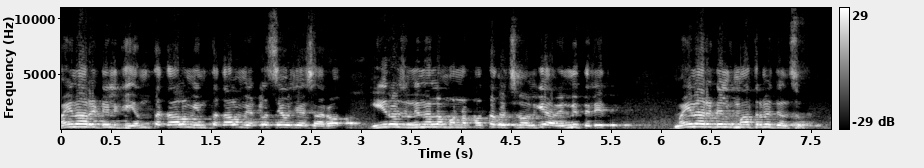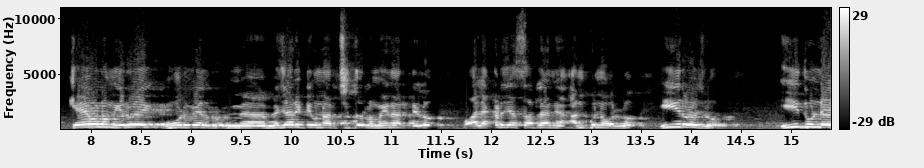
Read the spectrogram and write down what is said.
మైనారిటీలకి ఎంతకాలం ఇంతకాలం ఎట్లా సేవ చేశారో ఈ రోజు నిన్నలో మొన్న కొత్తగా వచ్చిన వాళ్ళకి అవన్నీ తెలియదు. మైనారిటీలకు మాత్రమే తెలుసు. కేవలం ఇరవై మూడు వేల మెజారిటీ ఉన్నారు చిత్తూరులో మైనారిటీలు వాళ్ళు ఎక్కడ చేస్తారులే అని అనుకున్న వాళ్ళు. ఈరోజు ఈద్ ఉండే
